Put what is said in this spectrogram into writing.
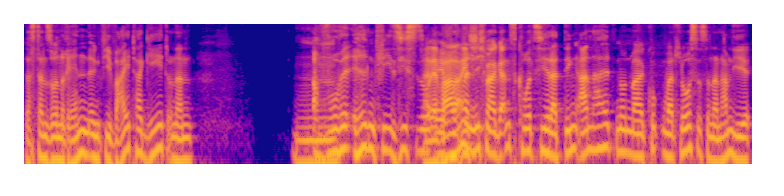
dass dann so ein Rennen irgendwie weitergeht und dann, obwohl irgendwie siehst du so, Ja, der ey, war wollen wir nicht mal ganz kurz hier das Ding anhalten und mal gucken, was los ist und dann haben die,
